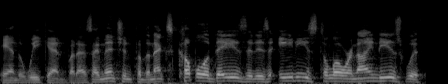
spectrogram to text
and the weekend. But as I mentioned, for the next couple of days, it is 80s to lower 90s with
